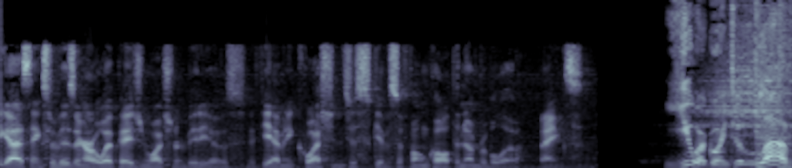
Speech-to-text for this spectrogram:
Hey guys, thanks for visiting our webpage and watching our videos. If you have any questions, just give us a phone call at the number below. Thanks. You are going to love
